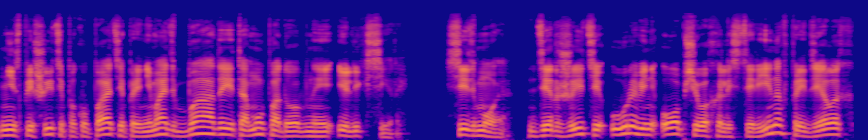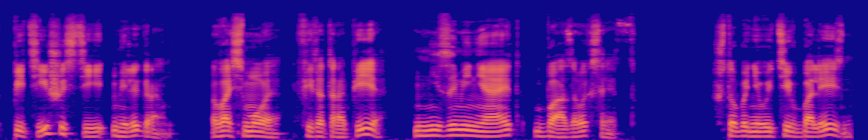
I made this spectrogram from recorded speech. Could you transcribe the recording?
Не спешите покупать и принимать БАДы и тому подобные эликсиры. Седьмое. Держите уровень общего холестерина в пределах 5-6 мг. Восьмое. Фитотерапия не заменяет базовых средств. Чтобы не уйти в болезнь,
